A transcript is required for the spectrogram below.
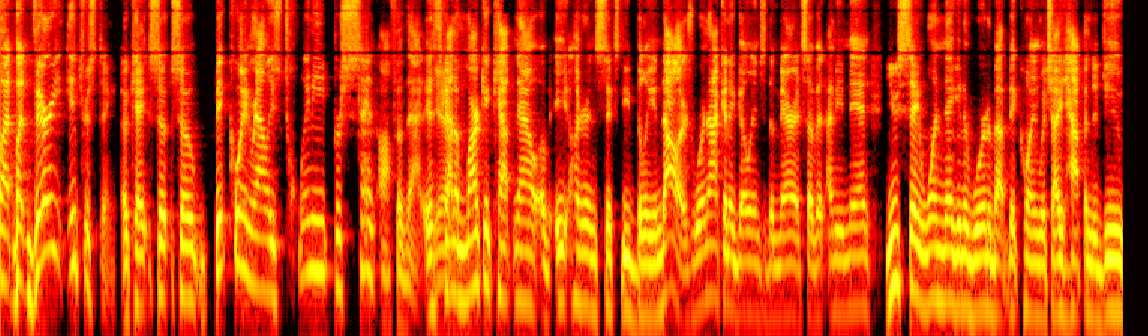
but but very interesting okay? So so bitcoin rallies 20% off of that. It's yeah. got a market cap now of 860 billion dollars. We're not going to go into the merits of it. I mean man you say one negative word about bitcoin which i happened to do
